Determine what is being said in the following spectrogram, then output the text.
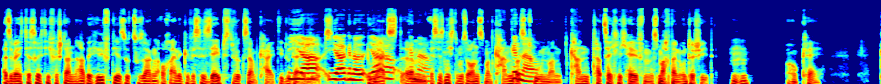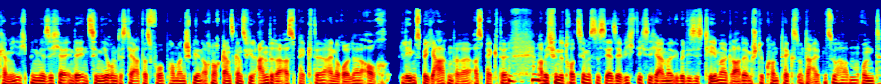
Also wenn ich das richtig verstanden habe, hilft dir sozusagen auch eine gewisse Selbstwirksamkeit, die du da ja, erlebst. Ja, genau. Du ja, merkst, ähm, genau. es ist nicht umsonst, man kann Genau. was tun, man kann tatsächlich helfen, es macht einen Unterschied. Mhm. Okay. Camille, ich bin mir sicher, in der Inszenierung des Theaters Vorpommern spielen auch noch ganz, ganz viel andere Aspekte eine Rolle, auch lebensbejahendere Aspekte. Aber ich finde trotzdem ist es sehr, sehr wichtig, sich einmal über dieses Thema gerade im Stück Kontext unterhalten zu haben. Und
